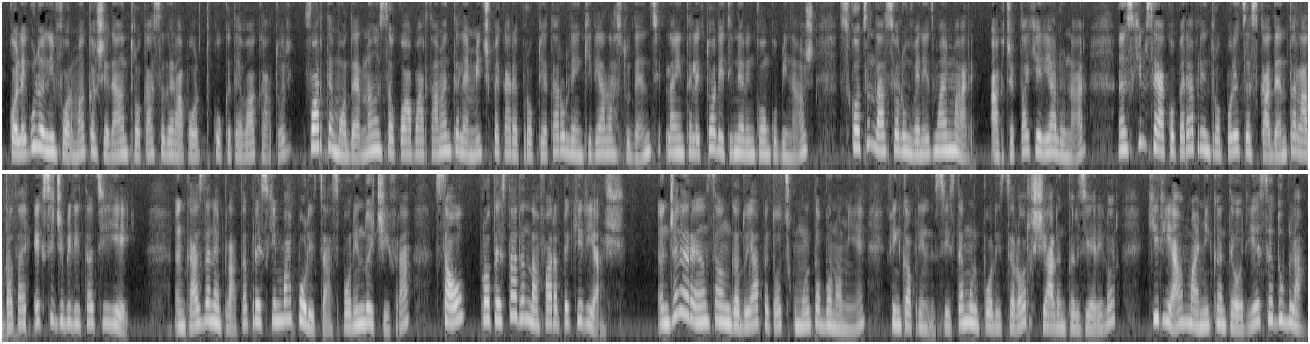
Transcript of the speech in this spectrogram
Colegul îl informă că ședea într-o casă de raport cu câteva caturi, foarte modernă, însă cu apartamentele mici pe care proprietarul le închiria la studenți, la intelectualii tineri în concubinaj, scoțând astfel un venit mai mare. Accepta chiria lunar, în schimb se acoperea printr-o poliță scadentă la data exigibilității ei. În caz de neplată, preschimba polița, sporindu-i cifra, sau protesta dând afară pe chiriaș. În genere însă îngăduia pe toți cu multă bonomie, fiindcă prin sistemul polițelor și al întârzierilor, chiria, mai mică în teorie, se dubla.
